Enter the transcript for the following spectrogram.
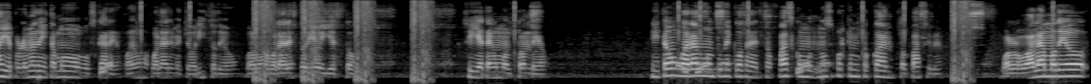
Ay, el problema es necesitamos buscar. Eh. Podemos volar el meteorito, tío. Vamos a volar esto, tío, y esto. Sí, ya tengo un montón, tío. Necesitamos guardar un montón de cosas. El topaz, como... No sé por qué me tocó el topaz, tío. Bueno, lo guardamos, tío.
